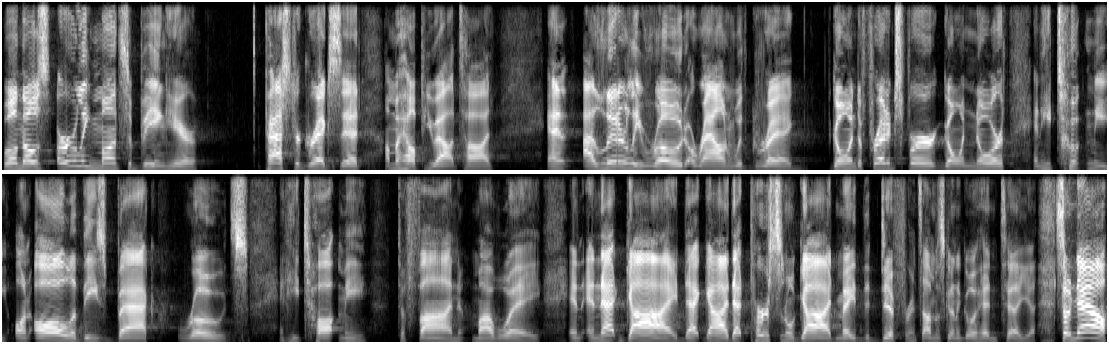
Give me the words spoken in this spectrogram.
Well, in those early months of being here, Pastor Greg said, I'm gonna help you out, Todd. And I literally rode around with Greg, going to Fredericksburg, going north, and he took me on all of these back roads. And he taught me to find my way. And, and that guide, that guide, that personal guide made the difference. I'm just going to go ahead and tell you. So now,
